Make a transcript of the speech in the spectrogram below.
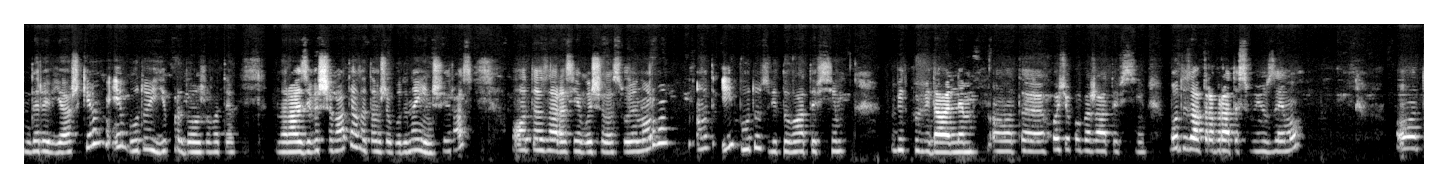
дерев'яшки і буду її продовжувати наразі вишивати, але це вже буде на інший раз. От е, зараз я вишила свою норму. От і буду звітувати всім відповідальним. От е, хочу побажати всім. Буду завтра брати свою зиму. От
